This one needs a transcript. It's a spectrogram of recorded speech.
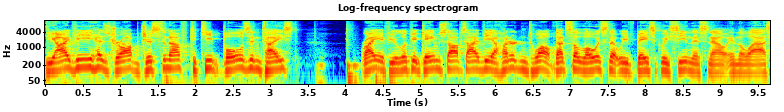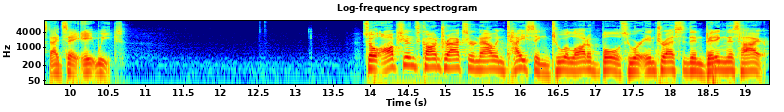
The IV has dropped just enough to keep bulls enticed, right? If you look at GameStop's IV, 112. That's the lowest that we've basically seen this now in the last, I'd say, eight weeks. So options contracts are now enticing to a lot of bulls who are interested in bidding this higher.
